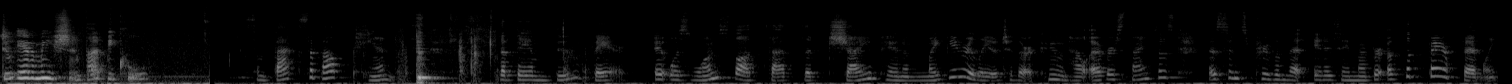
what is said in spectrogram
do animation. That'd be cool some facts about pandas. The bamboo bear. It was once thought that the giant panda might be related to the raccoon. However, scientists have since proven that it is a member of the bear family.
